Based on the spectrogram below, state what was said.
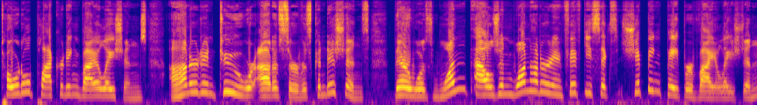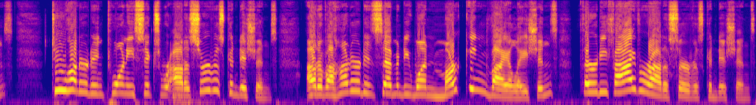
total placarding violations, 102 were out of service conditions. There was 1,156 shipping paper violations. 226 were out of service conditions. Out of 171 marking violations, 35 were out of service conditions.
